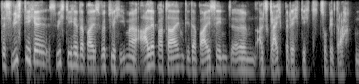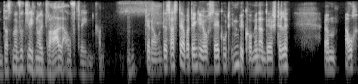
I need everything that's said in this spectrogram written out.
das Wichtige, das Wichtige dabei ist wirklich immer alle Parteien, die dabei sind, ähm, als gleichberechtigt zu betrachten, dass man wirklich neutral auftreten kann. Mhm. Genau, und das hast du aber, denke ich, auch sehr gut hinbekommen an der Stelle. Ähm, auch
